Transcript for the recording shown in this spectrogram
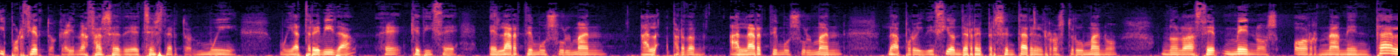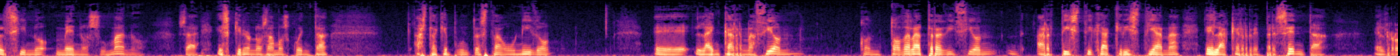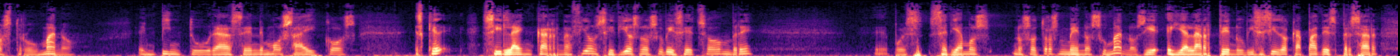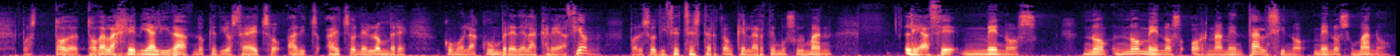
Y por cierto, que hay una frase de Chesterton muy, muy atrevida ¿eh? que dice: el arte musulmán, al, perdón, al arte musulmán, la prohibición de representar el rostro humano no lo hace menos ornamental, sino menos humano. O sea, es que no nos damos cuenta hasta qué punto está unido eh, la encarnación con toda la tradición artística cristiana en la que representa el rostro humano en pinturas, en mosaicos. Es que si la encarnación, si Dios nos hubiese hecho hombre, eh, pues seríamos nosotros menos humanos y, el arte no hubiese sido capaz de expresar pues toda, toda la genialidad ¿no? que Dios ha hecho, ha, dicho, ha hecho en el hombre como la cumbre de la creación. Por eso dice Chesterton que el arte musulmán le hace menos, no, no menos ornamental, sino menos humano.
